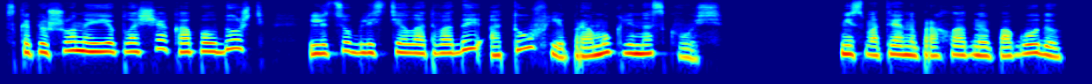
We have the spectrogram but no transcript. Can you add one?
С капюшона ее плаща капал дождь, лицо блестело от воды, а туфли промокли насквозь. Несмотря на прохладную погоду,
